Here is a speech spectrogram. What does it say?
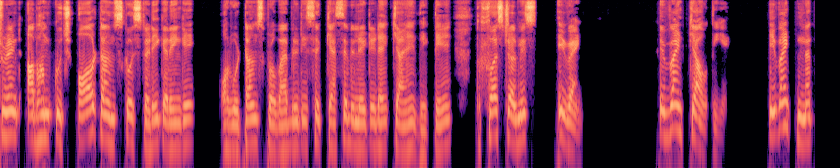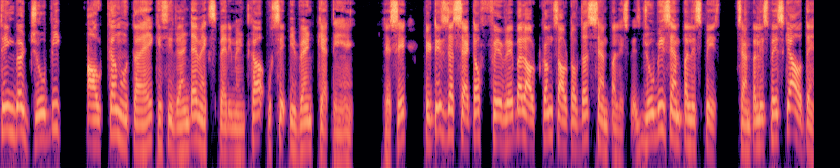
स्टूडेंट अब हम कुछ और टर्म्स को स्टडी करेंगे और वो टर्म्स प्रोबेबिलिटी से कैसे रिलेटेड है, क्या है, देखते हैं। तो first term is event event क्या होती है? इवेंट नथिंग बट जो भी आउटकम होता है किसी रैंडम एक्सपेरिमेंट का, उसे इवेंट कहते हैं। जैसे it is the set of favourable outcomes out of the sample space जो भी सैंपल स्पेस सैंपल स्पेस क्या होते हैं?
